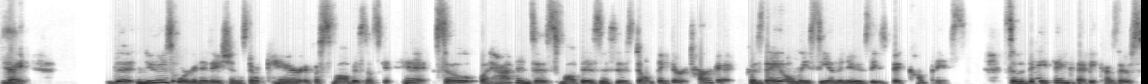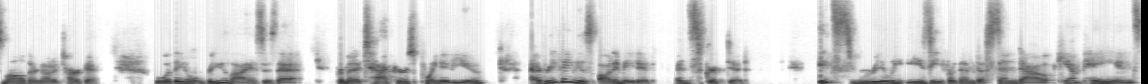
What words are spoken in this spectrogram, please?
yeah. right? The news organizations don't care if a small business get hit. So what happens is small businesses don't think they're a target because they only see in the news these big companies. So they think that because they're small, they're not a target. But what they don't realize is that from an attacker's point of view, everything is automated and scripted. It's really easy for them to send out campaigns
